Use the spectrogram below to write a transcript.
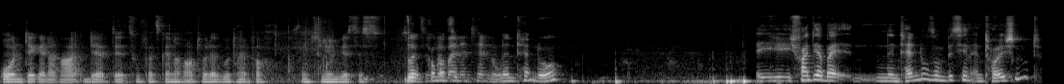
Und der, General, der, der Zufallsgenerator, der wird einfach funktionieren, wie es ist. So, jetzt jetzt kommen wir bei Nintendo. Nintendo. Ich fand ja bei Nintendo so ein bisschen enttäuschend,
